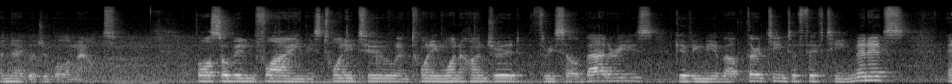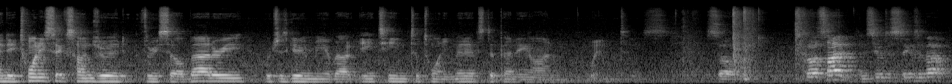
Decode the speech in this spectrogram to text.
a negligible amount. I've also been flying these 22 and 2100 three cell batteries, giving me about 13 to 15 minutes, and a 2600 three cell battery, which is giving me about 18 to 20 minutes depending on wind. So let's go outside and see what this thing's about.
